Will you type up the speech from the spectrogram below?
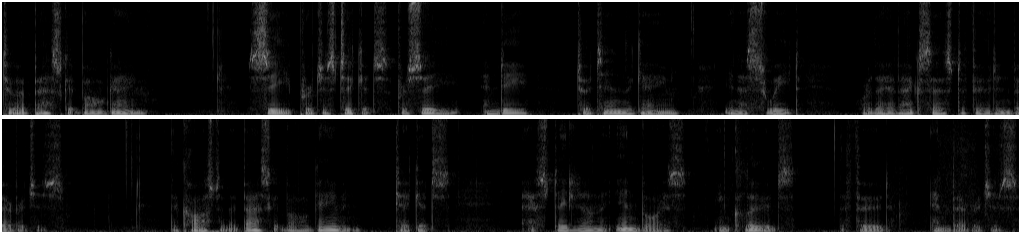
to a basketball game. C. Purchase tickets for C. And D. To attend the game in a suite where they have access to food and beverages. The cost of the basketball game and tickets, as stated on the invoice, includes the food and beverages.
